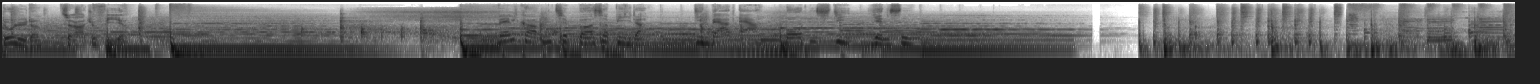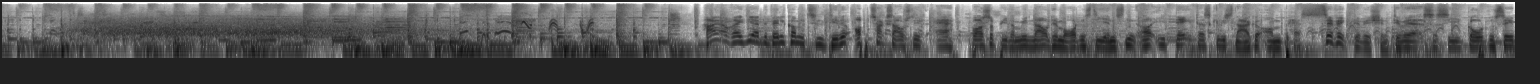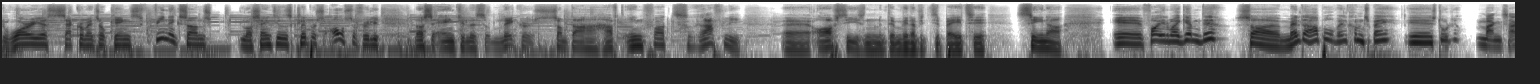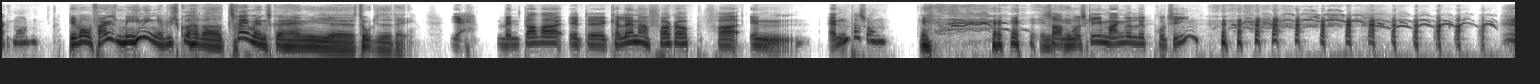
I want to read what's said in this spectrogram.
Du lytter til Radio 4. Velkommen til Bosser Beater. Din vært er Morten Stig Jensen. Rigtig hjertelig velkommen til dette optagsafsnit af Bosserbiler. Mit navn er Morten Stig Jensen, og i dag der skal vi snakke om Pacific Division. Det vil altså sige Golden State Warriors, Sacramento Kings, Phoenix Suns, Los Angeles Clippers og selvfølgelig Los Angeles Lakers, som der har haft en fortræffelig øh, offseason, men dem vender vi tilbage til senere. Øh, for at hjælpe mig igennem det, så Malte Arbo, velkommen tilbage i studiet. Mange tak, Morten. Det var jo faktisk meningen, at vi skulle have været tre mennesker herinde i øh, studiet i dag. Ja, men der var et øh, kalender fuck up fra en anden person, en, som en... måske manglede lidt protein.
